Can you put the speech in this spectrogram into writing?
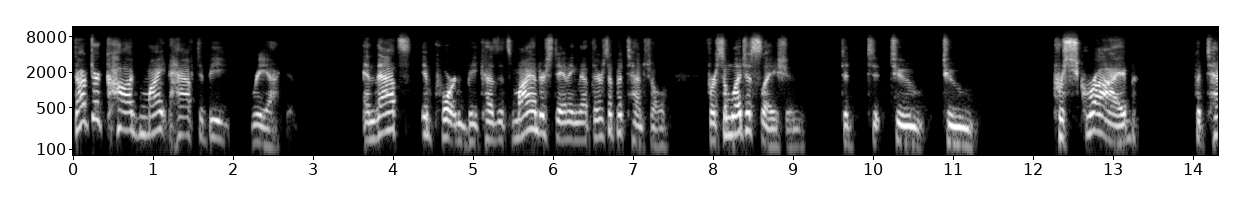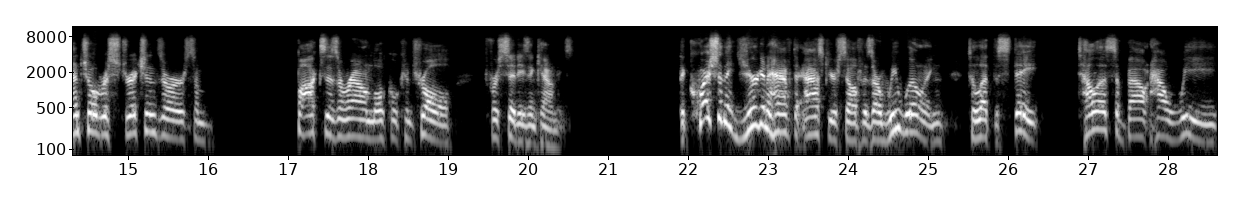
DRCOG might have to be reactive. And that's important because it's my understanding that there's a potential for some legislation to, to, to, to prescribe potential restrictions or some boxes around local control for cities and counties. The question that you're going to have to ask yourself is, are we willing to let the state tell us about how we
